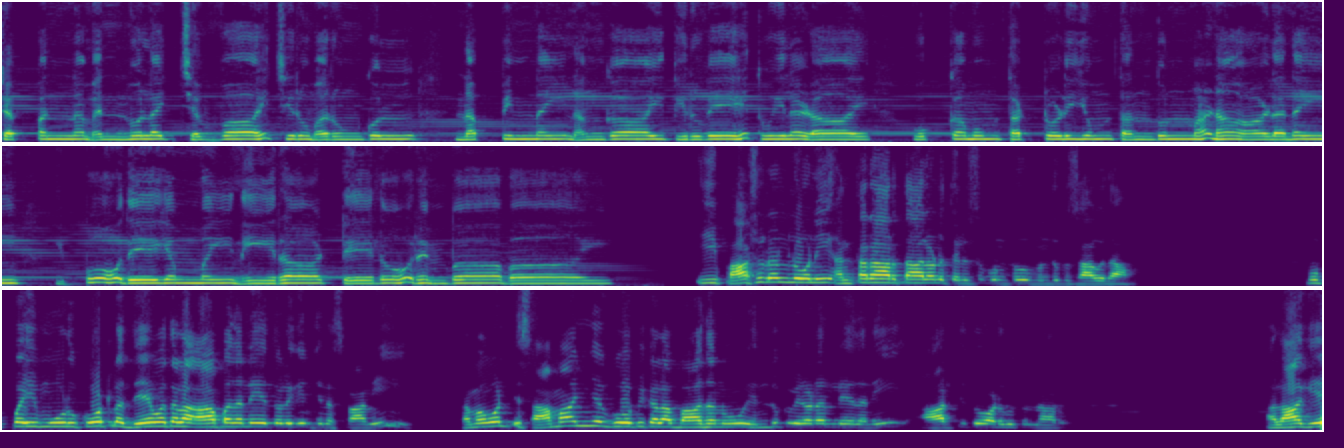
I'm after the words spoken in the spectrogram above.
செப்பன்ன மென்முலை செவ்வாய் சிறுமருங்குல் நப்பின்னை நங்காய் திருவே துயிலழாய் உக்கமும் தட்டொழியும் தந்துன்மணாளனை இப்போதேயம்மை நீராட்டேலோரெம்பாவாய். ఈ పాశురంలోని అంతరార్థాలను తెలుసుకుంటూ ముందుకు సాగుదాం. ముప్పై మూడు కోట్ల దేవతల ఆపదనే తొలగించిన స్వామి తమ వంటి సామాన్య గోపికల బాధను ఎందుకు వినడం లేదని ఆర్తితో అడుగుతున్నారు. అలాగే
